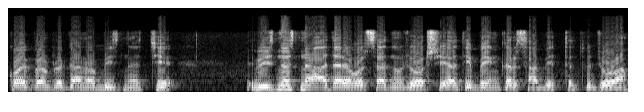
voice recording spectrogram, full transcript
કોઈ પણ પ્રકારનો બિઝનેસ છે. બિઝનેસના આધારે વરસાદનું જોર છે, અતિ ભયંકર સાબિત થતું જોવા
